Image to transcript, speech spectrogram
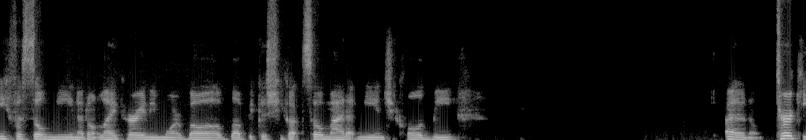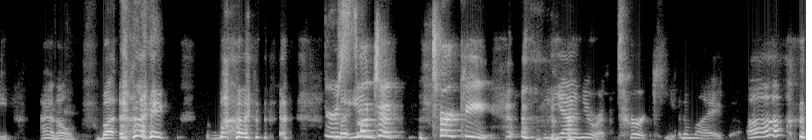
Aoife's so mean i don't like her anymore blah blah blah because she got so mad at me and she called me i don't know turkey i don't know but like but You're but you- such a turkey. yeah, and you're a turkey. And I'm like, uh,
